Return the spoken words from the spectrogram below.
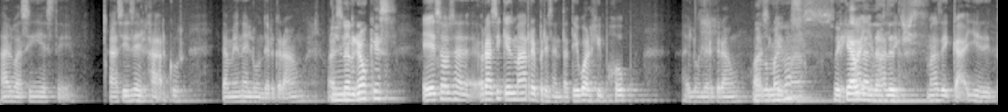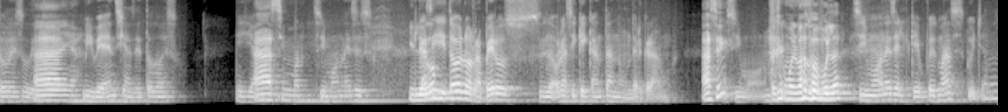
algo así, este, así es el hardcore, también el underground. ¿El que- underground qué es? Eso, o sea, ahora sí que es más representativo al hip hop, el underground. Más ahora o que menos, más ¿de qué hablan calle, las más de- letras? más de calle, de todo eso, de Ah, ya. vivencias, de todo eso. Y ya. Ah, Simón. Simón, ese es. ¿Y luego? Casi todos los raperos ahora sí que cantan underground. ¿Ah, sí? Simón. Es como el más popular. Simón es el que pues más escucha, ¿no?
